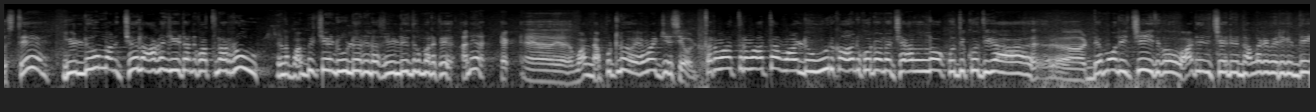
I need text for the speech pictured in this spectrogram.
వస్తే వీళ్ళు మన చేలు ఆగం చేయడానికి వస్తున్నారు. వీళ్ళని పంపించేయండి ఊళ్ళో నుండి అసలు ఎందుకు మనకి అని వాళ్ళని అప్పట్లో అవాయిడ్ చేసేవాళ్ళు. తర్వాత తర్వాత వాళ్ళు ఊరికి ఆనుకుని ఉన్న చేలలో కొద్ది కొద్దిగా డెమోలు ఇచ్చి ఇదిగో వాడిని చేను నల్లగా పెరిగింది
